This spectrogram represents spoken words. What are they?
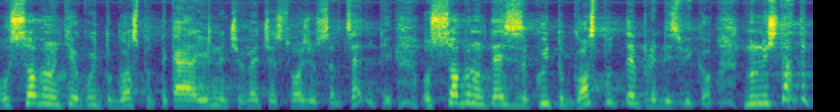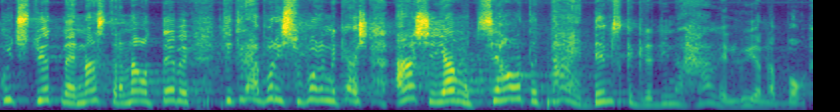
Особено тия, които Господ така или иначе вече е сложил сърцето ти. Особено тези, за които Господ те е предизвикал. Но нещата, които стоят на една страна от тебе, ти трябва да бъдеш свободен да кажеш, аз ще ям от цялата тая едемска градина. Халелуя на Бог.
